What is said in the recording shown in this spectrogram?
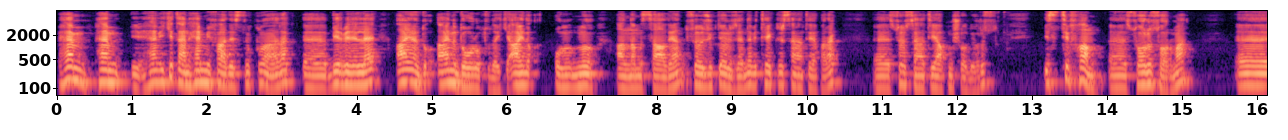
hem hem hem iki tane hem ifadesini kullanarak e, birbiriyle aynı aynı doğrultudaki aynı olumlu anlamı sağlayan sözcükler üzerinde bir tekrir sanatı yaparak e, söz sanatı yapmış oluyoruz. İstifham, e, soru sorma. E,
